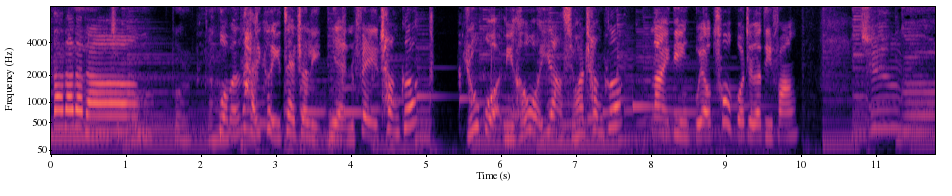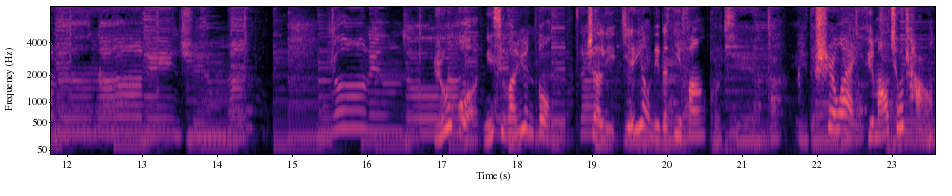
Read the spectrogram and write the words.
哒哒哒哒。我们还可以在这里免费唱歌。如果你和我一样喜欢唱歌，那一定不要错过这个地方。如果你喜欢运动，这里也有你的地方。室外羽毛球场，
